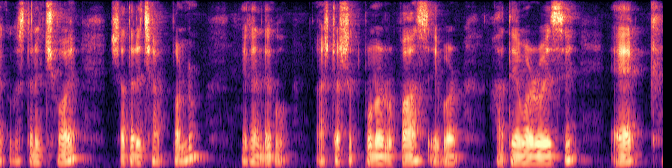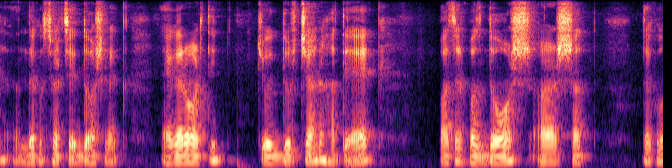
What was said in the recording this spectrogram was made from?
একক স্থানে ছয় সাতারে ছাপ্পান্ন। এখানে দেখো আষ্ট সাত, পনেরো, পাঁচ, এবার হাতে আমার রয়েছে এক, দেখো চার চার, দশ, এক, এগারো আর তিন চোদ্দোর চার, হাতে এক, পাঁচ আর পাঁচ, দশ, আর সাত, দেখো,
